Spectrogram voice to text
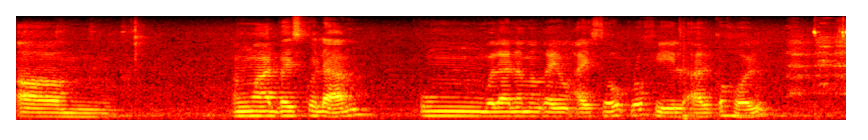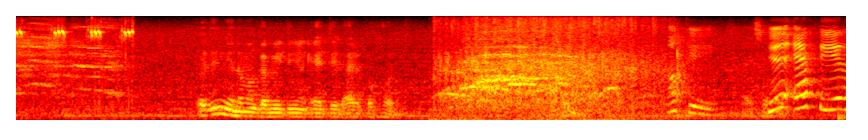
um, ang mga advice ko lang, kung wala naman kayong isopropyl alcohol, pwede nyo naman gamitin yung ethyl alcohol. Okay. Isopropyl. Yung ethyl,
